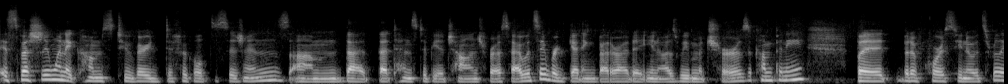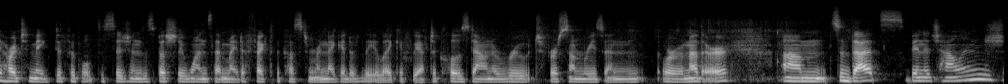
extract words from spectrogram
especially when it comes to very difficult decisions, um, that that tends to be a challenge for us. I would say we're getting better at it, you know, as we mature as a company. But but of course, you know, it's really hard to make difficult decisions, especially ones that might affect the customer negatively, like if we have to close down a route for some reason or another. Um, so that's been a challenge.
